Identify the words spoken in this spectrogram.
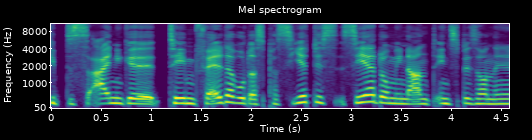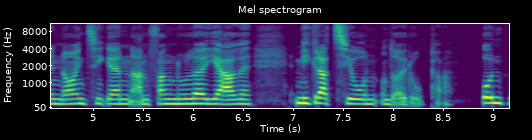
gibt es einige Themenfelder, wo das passiert ist, sehr dominant, insbesondere in den 90ern, Anfang Nuller Jahre, Migration und Europa. Und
